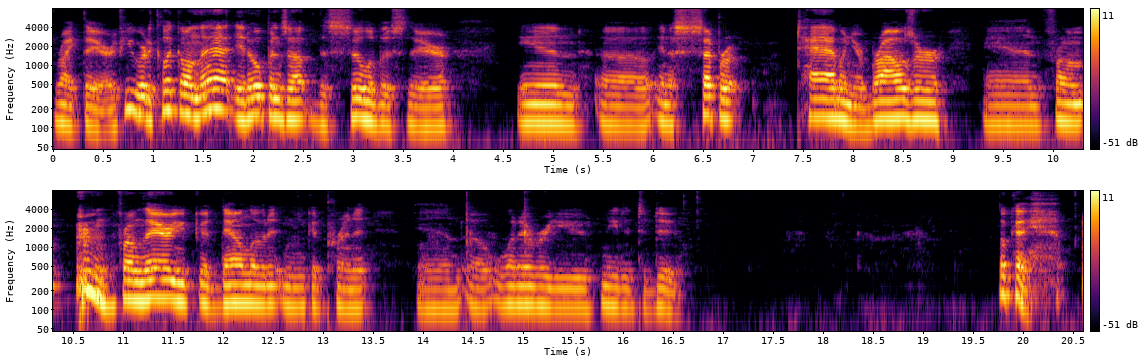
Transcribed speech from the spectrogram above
right there. If you were to click on that, it opens up the syllabus there in uh, in a separate tab on your browser, and from from there you could download it and you could print it and uh, whatever you needed to do. Okay,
